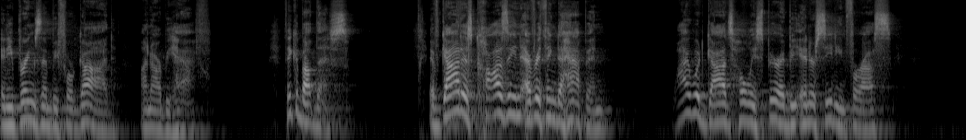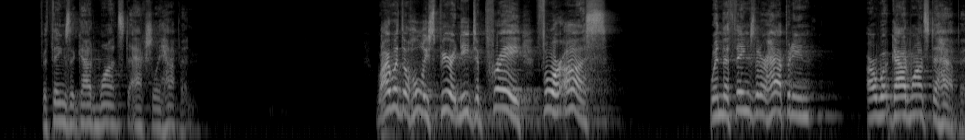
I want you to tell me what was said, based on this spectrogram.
and He brings them before God on our behalf. Think about this. If God is causing everything to happen, why would God's Holy Spirit be interceding for us for things that God wants to actually happen? Why would the Holy Spirit need to pray for us when the things that are happening are what God wants to happen?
